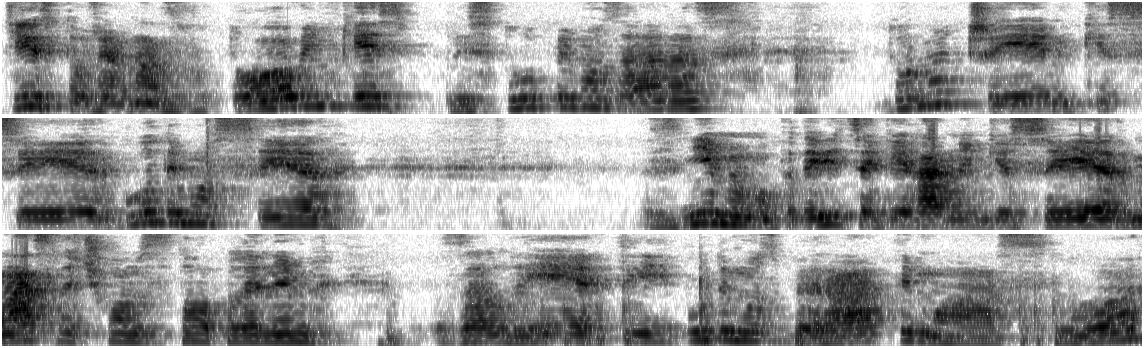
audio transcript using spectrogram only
Тісто вже в нас готовеньке. Приступимо зараз до сир. Будемо сир. Знімемо, подивіться, який гарненький сир, масличком стопленим залитий. Будемо збирати масло.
